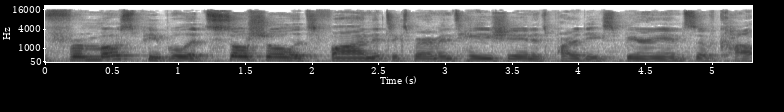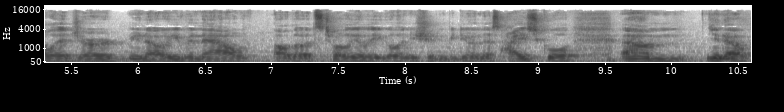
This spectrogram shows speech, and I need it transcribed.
For most people, it's social, it's fun, it's experimentation, it's part of the experience of college, or you know even now, although it's totally illegal and you shouldn't be doing this, high school. Um, you know,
